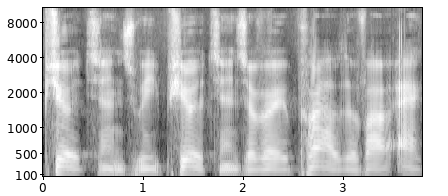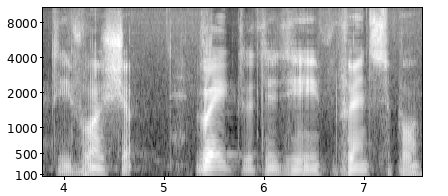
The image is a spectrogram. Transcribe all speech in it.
Puritans, we Puritans are very proud of our active worship, regulative principle.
